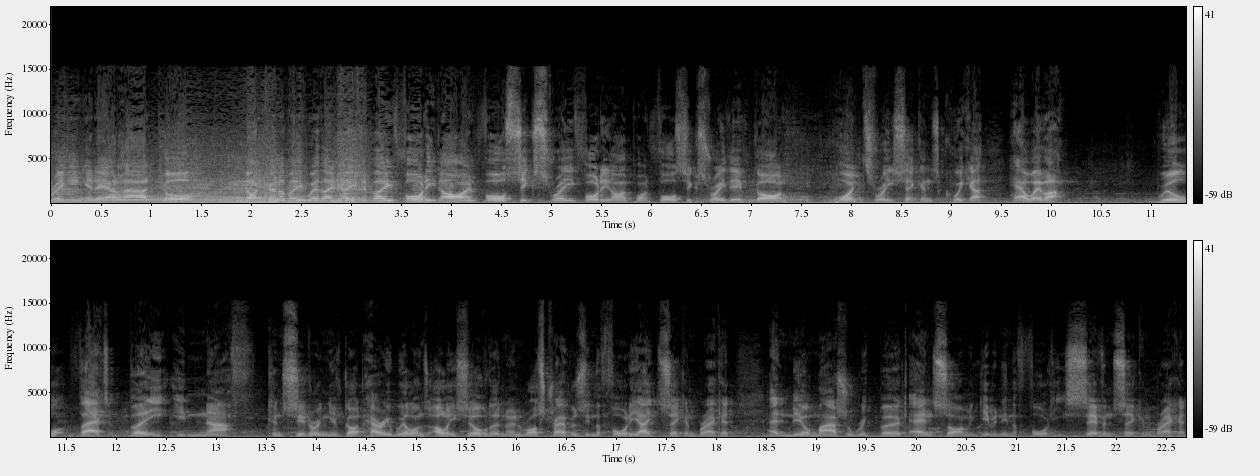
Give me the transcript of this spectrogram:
ringing it out hardcore not going to be where they need to be. 49.463, 49.463. They've gone 0.3 seconds quicker. However, will that be enough? Considering you've got Harry Whelans, Ollie Silverton, and Ross Travers in the 48 second bracket, and Neil Marshall, Rick Burke, and Simon Gibbon in the 47 second bracket,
